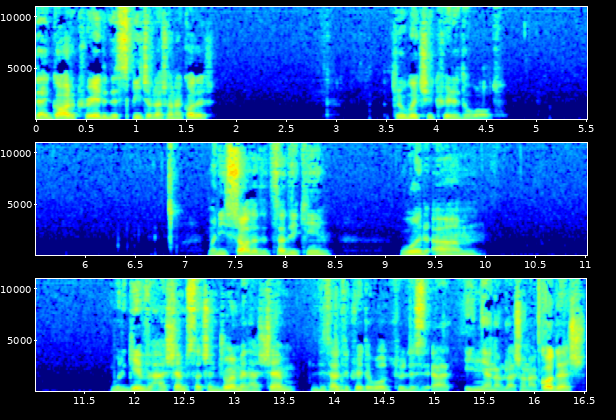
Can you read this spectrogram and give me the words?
that God created the speech of Lashon HaKodesh through which He created the world. When He saw that the tzaddikim would um, would give Hashem such enjoyment, Hashem decided to create the world through this uh, inyan of Lashon HaKodesh.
